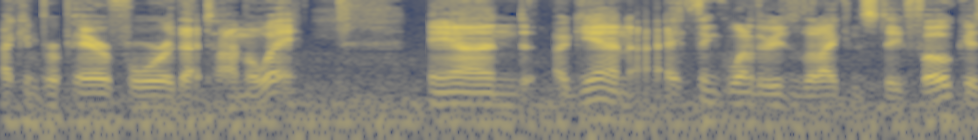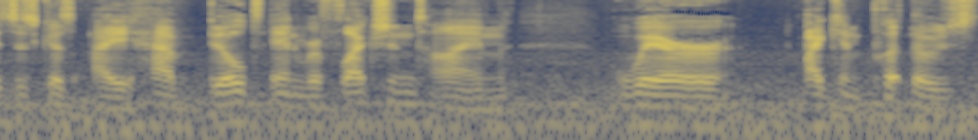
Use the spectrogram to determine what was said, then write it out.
I can prepare for that time away. And again, I think one of the reasons that I can stay focused is because I have built-in reflection time where I can put those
